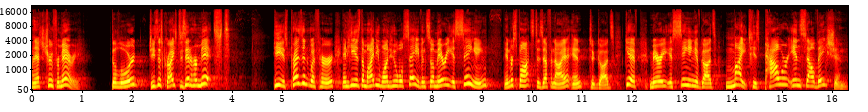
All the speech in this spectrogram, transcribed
And that's true for Mary. The Lord, Jesus Christ, is in her midst. He is present with her, and he is the mighty one who will save. And so Mary is singing in response to Zephaniah and to God's gift, Mary is singing of God's might, his power in salvation.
